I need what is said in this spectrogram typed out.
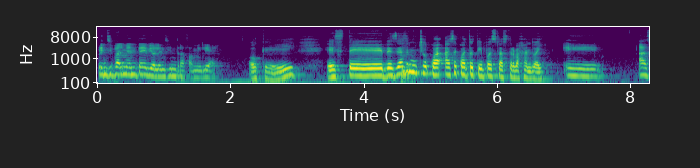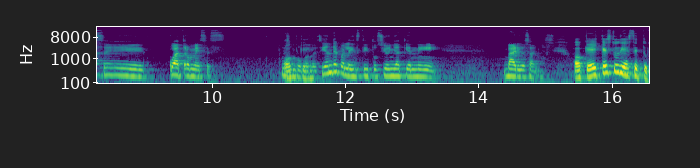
principalmente violencia intrafamiliar. Ok. Este, ¿Desde hace mucho, hace cuánto tiempo estás trabajando ahí? Eh, hace cuatro meses. Es un poco reciente, pero la institución ya tiene varios años. Ok, ¿qué estudiaste tú?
